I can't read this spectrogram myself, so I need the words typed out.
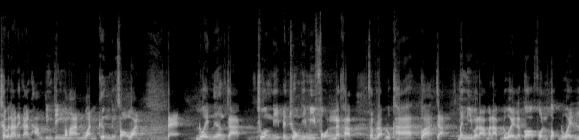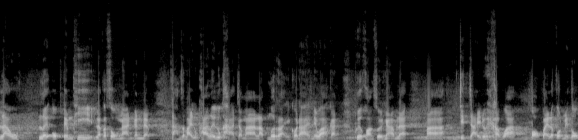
ใช้เวลาในการทำจริง ๆ ประมาณวันครึ่งถึง 2 วัน แต่ ด้วยเนื่องจากช่วงนี้เป็นช่วงที่มีฝนนะครับสำหรับลูกค้าก็อาจจะไม่มีเวลามารับด้วย แล้วก็ฝนตกด้วยเราเลยอบเต็มที่แล้วก็ส่งงานกันแบบตามสบายลูกค้าเลยลูกค้าจะมารับเมื่อไหร่ก็ได้ไม่ว่ากัน เพื่อความสวยงามและจิตใจด้วยครับว่าออกไปแล้วฝนไม่ตก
